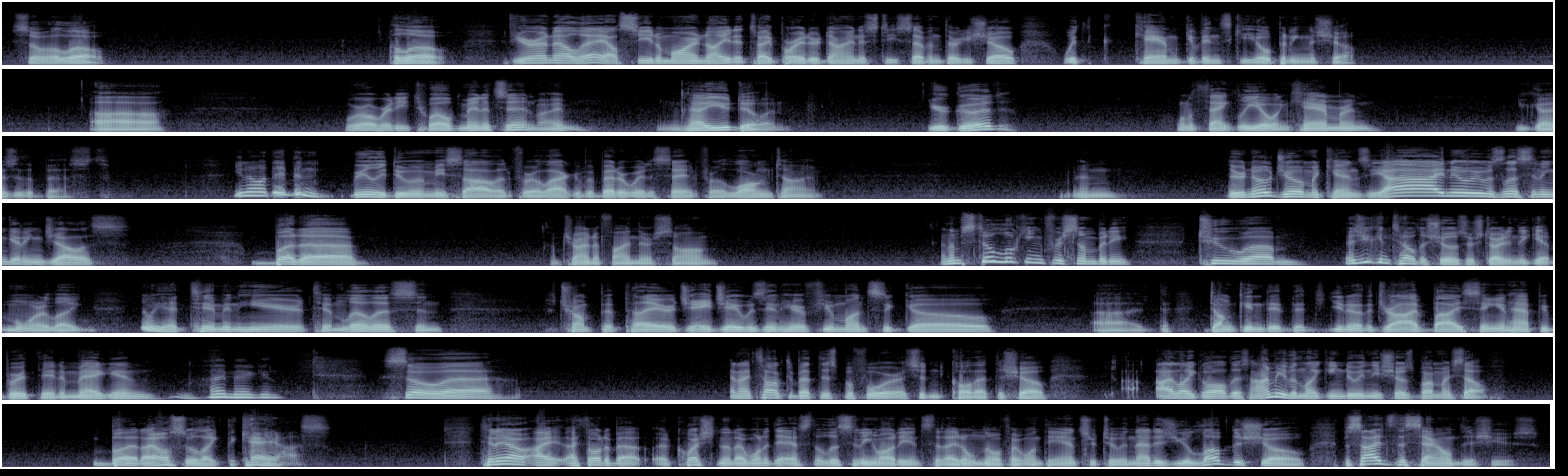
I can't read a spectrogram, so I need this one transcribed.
So hello. Hello. If you're in LA, I'll see you tomorrow night at Typewriter Dynasty, 7:30 show with Cam Gavinsky opening the show. Uh we're already 12 minutes in, right? How you doing? You're good? I want to thank Leo and Cameron. You guys are the best. You know, they've been really doing me solid, for a lack of a better way to say it, for a long time. And they're no Joe McKenzie. I knew he was listening, getting jealous. But uh, I'm trying to find their song. And I'm still looking for somebody to, um, as you can tell, the shows are starting to get more like, you know, we had Tim in here, Tim Lillis, and trumpet player. JJ was in here a few months ago. Uh, D- Duncan did the you know the drive by singing happy birthday to Megan. Hi Megan. So uh, and I talked about this before. I shouldn't call that the show. I like all this. I'm even liking doing these shows by myself. But I also like the chaos. Today I, I thought about a question that I wanted to ask the listening audience that I don't know if I want the answer to, and that is you love the show, besides the sound issues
